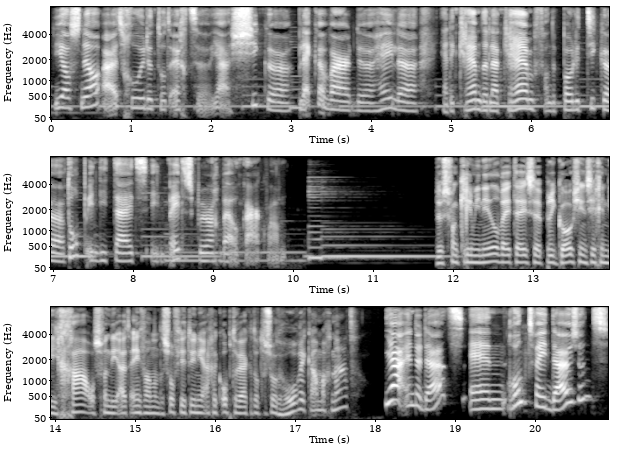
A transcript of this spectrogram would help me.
Die al snel uitgroeiden tot echt uh, ja, chique plekken. Waar de hele ja, de crème de la crème van de politieke top in die tijd in Petersburg bij elkaar kwam. Dus van crimineel weet deze Prigozhin zich in die chaos van die uiteenvallende Sovjet-Unie eigenlijk op te werken tot een soort horecamagnaat? Ja, inderdaad. En rond 2000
